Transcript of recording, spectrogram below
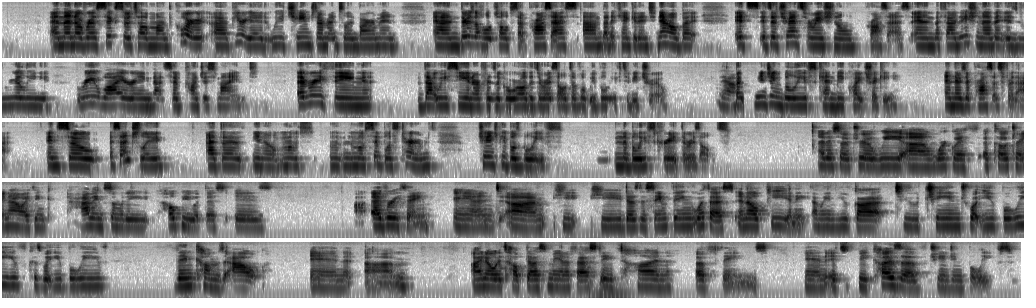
And then over a six to 12 month court uh, period we change their mental environment. And there's a whole 12 step process um, that i can't get into now but it's it's a transformational process. And the foundation of it is really rewiring that subconscious mind. Everything that we see in our physical world is a result of what we believe to be true Yeah. but changing beliefs can be quite tricky and there's a process for that and so essentially at the you know most the most simplest terms change people's beliefs and the beliefs create the results That is so true. We uh, work with a coach right now. I think having somebody help you with this is uh, everything. And um, he he does the same thing with us NLP. And he, I mean, you've got to change what you believe because what you believe then comes out. And um, I know it's helped us manifest a ton of things, and it's because of changing beliefs.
